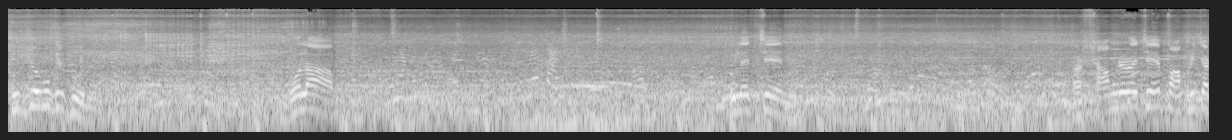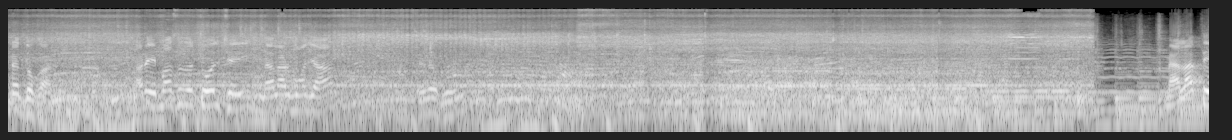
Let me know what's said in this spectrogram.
সূর্যমুখী ফুল। গোলাপ। ফুলের চেন। আর সামনে রয়েছে পাপড়ি চাটের দোকান। আর এ পাশে তো চলছেই, মেলার মজা। এ দেখুন। মেলাতে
